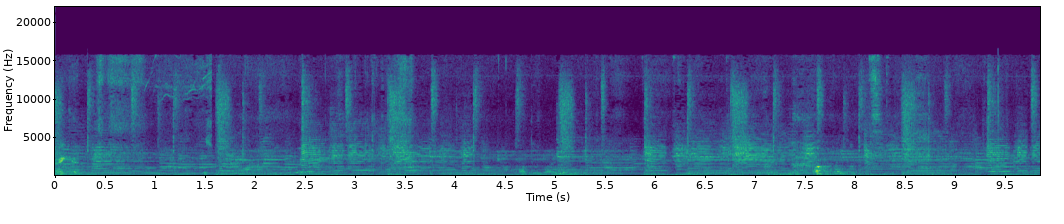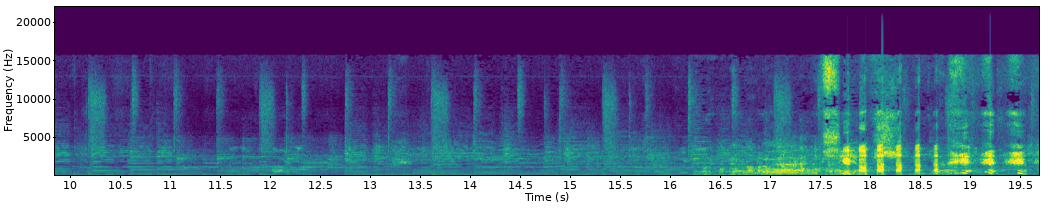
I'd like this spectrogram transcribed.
Very good. Waiting. oh, shit.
